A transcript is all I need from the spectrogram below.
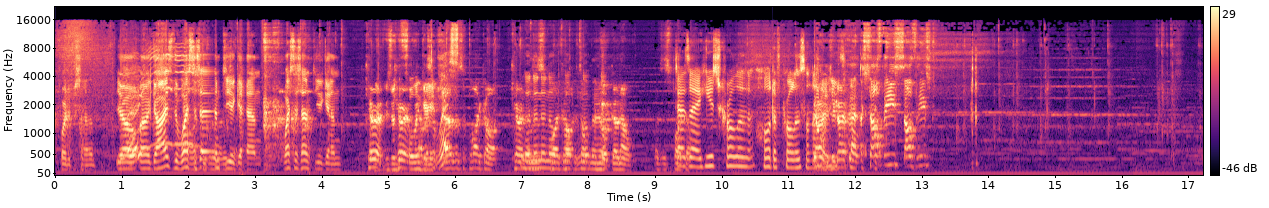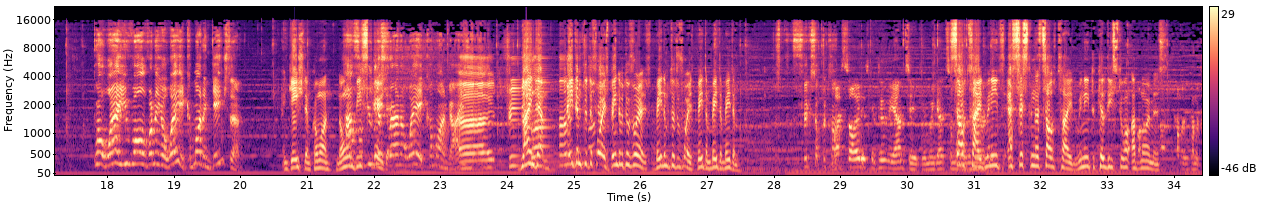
Forty percent. Yo, uh, guys, the west is empty again. West is empty again. Kira, He's in Kira, full we have a engage. sup- there's a supply cart. Kira, No, there's no, a no, supply no, cart at the top of the no, hill. no. Go now. Where's the supply There's cart? a huge crawler, horde of crawlers on the Yo, right. you got uh, southeast, southeast. Bro, why are you all running away? Come on, engage them. Engage them. Come on. No one Half be of you scared. just ran away. Come on, guys. Uh, free Blind them. Bait them to the forest. Bait them to the forest. Bait them to the forest. Bait them. Bait them. Bait them. Fix up the clump. West side is completely empty. Can we get some? South side. We need assistance at south side. We need to kill these two abnormals. Coming, coming.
